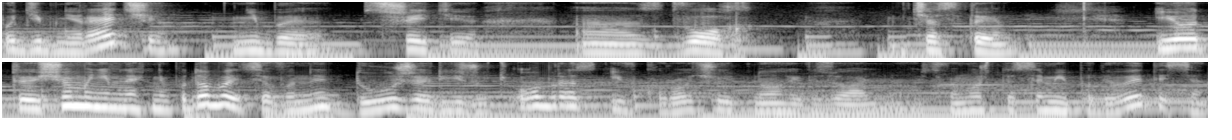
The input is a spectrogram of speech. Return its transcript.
подібні речі, ніби зшиті е, з двох частин. І от е, що мені в них не подобається, вони дуже ріжуть образ і вкорочують ноги візуально. Ось ви можете самі подивитися.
